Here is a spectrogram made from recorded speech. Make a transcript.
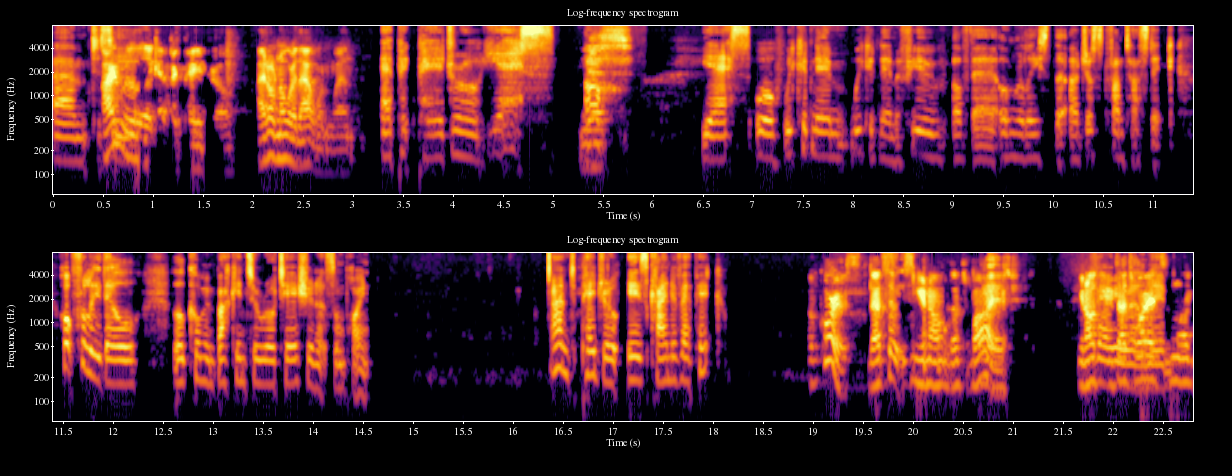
Um, to see. I really like Epic Pedro. I don't know where that one went. Epic Pedro, yes, Oh. Yes. yes. Well, we could name we could name a few of their unreleased that are just fantastic. Hopefully, they'll they'll come back into rotation at some point. And Pedro is kind of epic. Of course, that's So you know that's why. Yes. You know Very that's well why it's named. in like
